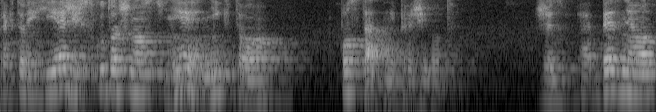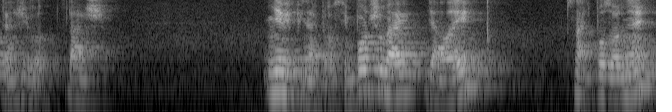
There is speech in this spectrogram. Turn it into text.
pre ktorých Ježiš v skutočnosti nie je nikto podstatný pre život. Že bez neho ten život dáš. Nevypínaj prosím, počúvaj ďalej, snáď pozorne.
